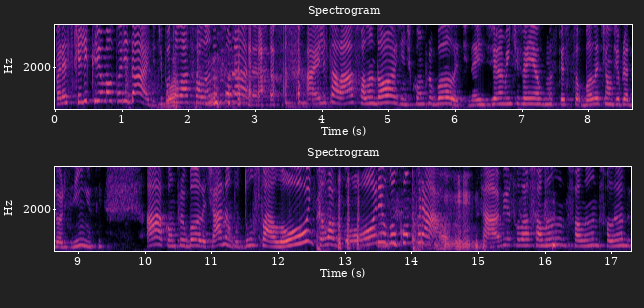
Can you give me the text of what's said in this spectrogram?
parece que ele cria uma autoridade. Tipo, eu tô Boa. lá falando, não sou nada, né? Aí ele tá lá falando, ó, gente, compra o bullet. Daí geralmente vem algumas pessoas. Bullet é um vibradorzinho, assim. Ah, compra o bullet. Ah, não, Dudu falou, então agora eu vou comprar. Sabe? Eu tô lá falando, falando, falando.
